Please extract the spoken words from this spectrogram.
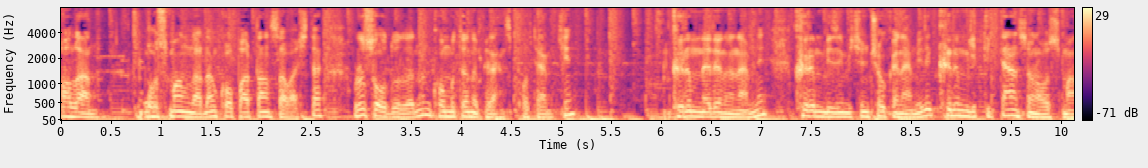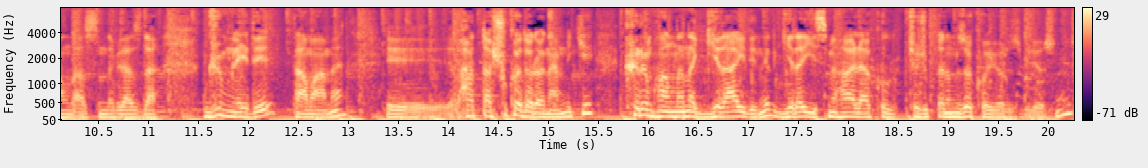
alan, Osmanlılardan kopartan savaşta Rus ordularının komutanı Prens Potemkin. Kırım neden önemli? Kırım bizim için çok önemliydi. Kırım gittikten sonra Osmanlı aslında biraz da gümledi tamamen. E, hatta şu kadar önemli ki Kırım hanlarına Giray denir. Giray ismi hala çocuklarımıza koyuyoruz biliyorsunuz.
